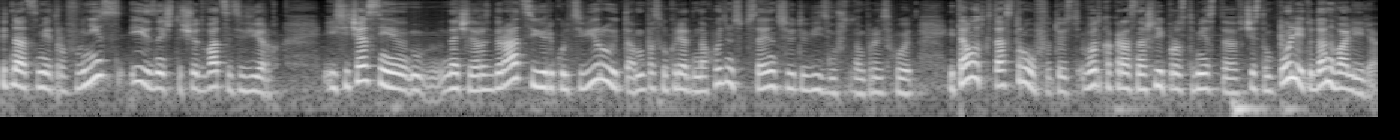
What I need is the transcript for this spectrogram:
15 метров вниз и, значит, еще 20 вверх. И сейчас они м, начали разбираться, ее рекультивируют. Там, мы, поскольку рядом находимся, постоянно все это видим, что там происходит. И там вот катастрофа. То есть вот как раз нашли просто место в чистом поле и туда навалили.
